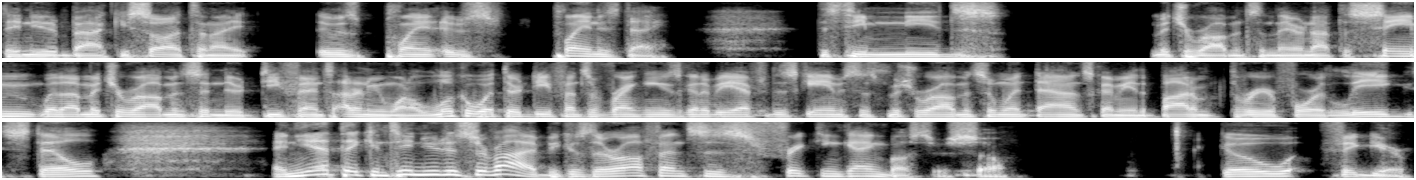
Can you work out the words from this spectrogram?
They need him back. You saw it tonight. It was plain. It was plain as day. This team needs Mitchell Robinson. They are not the same without Mitchell Robinson. Their defense, I don't even want to look at what their defensive ranking is going to be after this game since Mitchell Robinson went down. It's going to be in the bottom three or four league still. And yet they continue to survive because their offense is freaking gangbusters. So go figure.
